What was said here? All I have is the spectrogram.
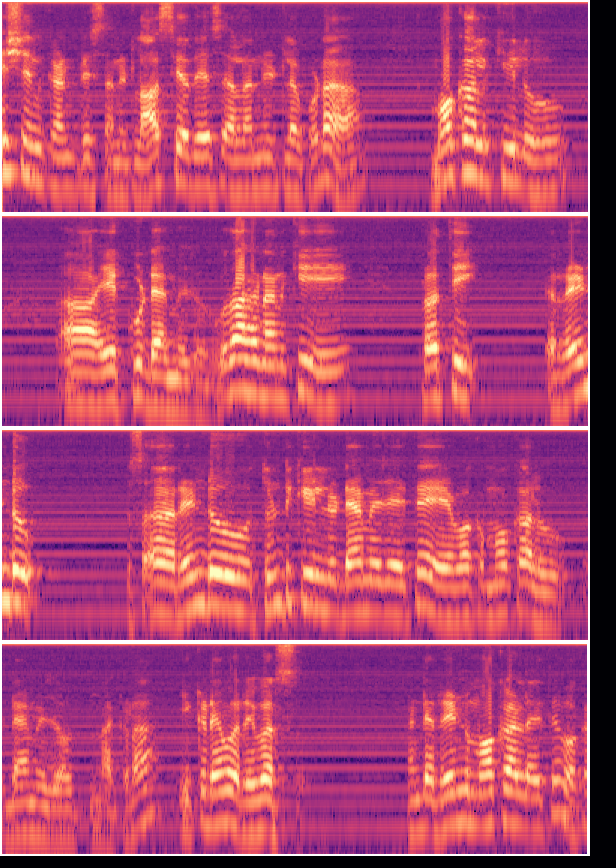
ఏషియన్ కంట్రీస్ అన్నిట్లో ఆసియా దేశాలన్నింటిలో కూడా మోకాలు కీలు ఎక్కువ డ్యామేజ్ ఉదాహరణకి ప్రతి రెండు రెండు తుంటికీళ్ళు డ్యామేజ్ అయితే ఒక మోకాలు డ్యామేజ్ అవుతుంది అక్కడ. ఇక్కడేమో రివర్స్. అంటే రెండు మోకాళ్ళు అయితే ఒక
